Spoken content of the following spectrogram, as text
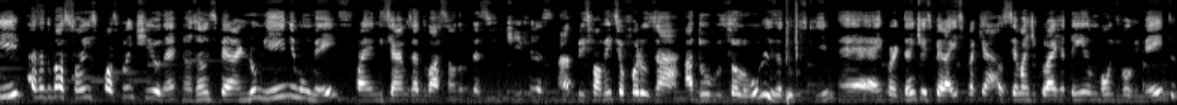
E as adubações pós-plantio, né? Nós vamos esperar no mínimo um mês para iniciarmos a adubação dessas frutíferas, tá? principalmente se eu for usar adubos solúveis, adubos químicos. É, é importante esperar isso para que o sistema radicular já tenha um bom desenvolvimento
